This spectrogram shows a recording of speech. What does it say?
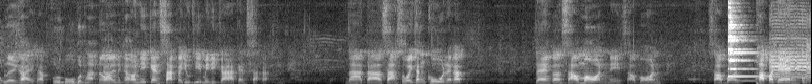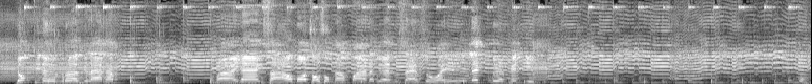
ปเลยครับใช่ครับครูหมูบุญผาดน้อยนะครับตอนนี้แกนศักดิ์ก็อยู่ที่อเมริกาแกนศักดิ์อะหน้าตาสะสวยทั้งคู่นะครับ แดงก็สาวมอนนี่สาวมอนสาวมอนผ้าประแดง ยกที่หนึ่งเริ่มกันแล้วครับฝ่ายแดงสาวมอนสอทรงธรรมฝ่ายน้ำเงินแสนสวยเล็กเมืองเพชรยิมโอ้โห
